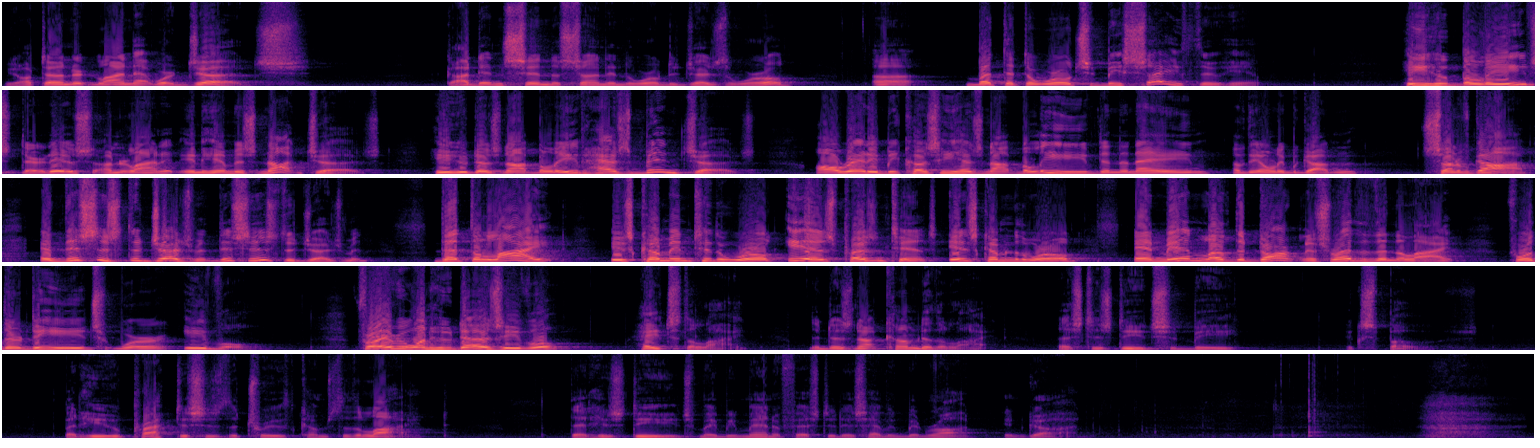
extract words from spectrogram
You ought to underline that word, judge. God didn't send the Son into the world to judge the world, uh, but that the world should be saved through him. He who believes, there it is, underline it, in him is not judged. He who does not believe has been judged already because he has not believed in the name of the only begotten Son of God. And this is the judgment. This is the judgment that the light is come into the world, is, present tense, is come into the world, and men love the darkness rather than the light, for their deeds were evil. For everyone who does evil hates the light and does not come to the light, lest his deeds should be exposed. But he who practices the truth comes to the light, that his deeds may be manifested as having been wrought in God.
